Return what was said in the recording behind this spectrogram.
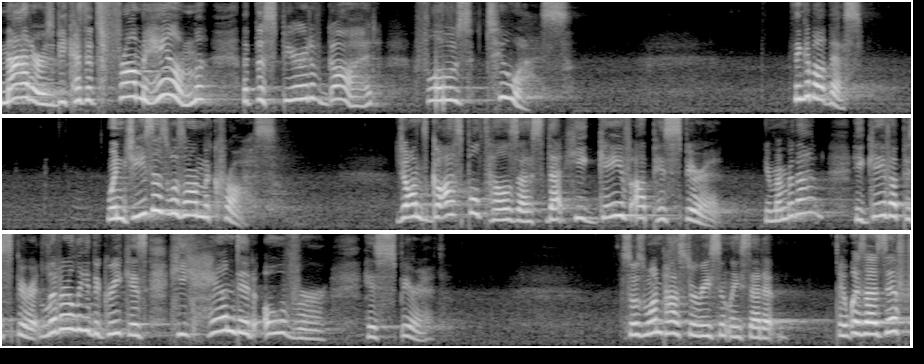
matters because it's from him that the Spirit of God flows to us. Think about this. When Jesus was on the cross, John's gospel tells us that he gave up his spirit. You remember that? He gave up his spirit. Literally, the Greek is he handed over his spirit. So, as one pastor recently said it, it was as if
